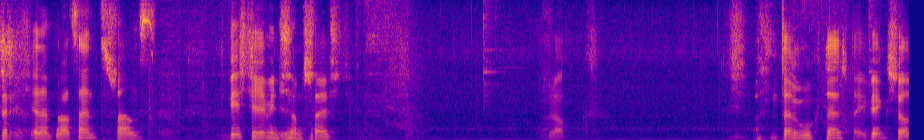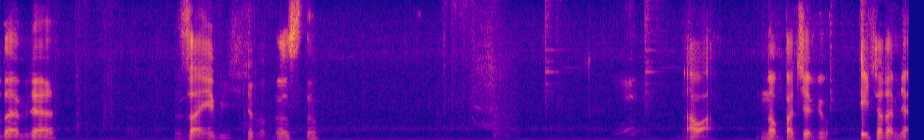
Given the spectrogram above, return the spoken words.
47% szans. 296. Blok. Ten łuk też tutaj większy ode mnie. Zajebiście po prostu. Ała. No, paciewiu. Idź ode mnie.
